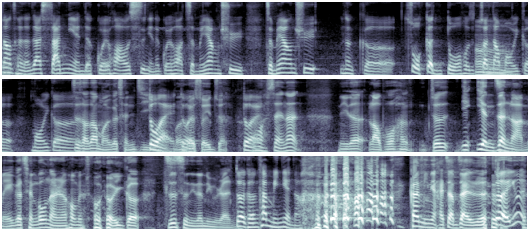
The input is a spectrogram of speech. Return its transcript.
那可能在三年的规划或四年的规划，怎么样去怎么样去那个做更多，或者赚到某一个。某一个至少到某一个层级，对某一个水准，对，哇塞，那你的老婆很就是验验证了，每一个成功男人后面都有一个支持你的女人，对，可能看明年呢，看明年还在不在，是不是？对，因为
